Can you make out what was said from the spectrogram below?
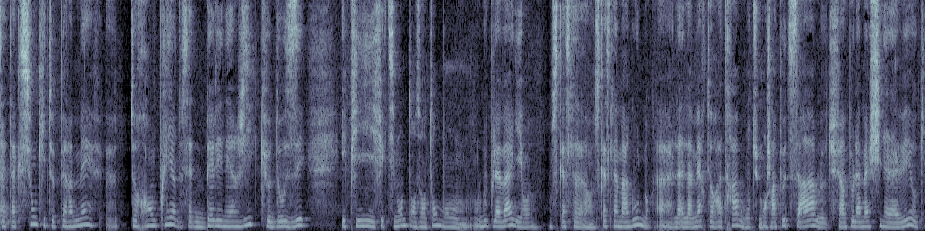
cette action qui te permet euh, de remplir de cette belle énergie que d'oser. Et puis effectivement, de temps en temps, bon, on loupe la vague et on, se casse la, on se casse la margoule. Bon, euh, la, mer te rattrape. Bon, tu manges un peu de sable, tu fais un peu la machine à laver, ok.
